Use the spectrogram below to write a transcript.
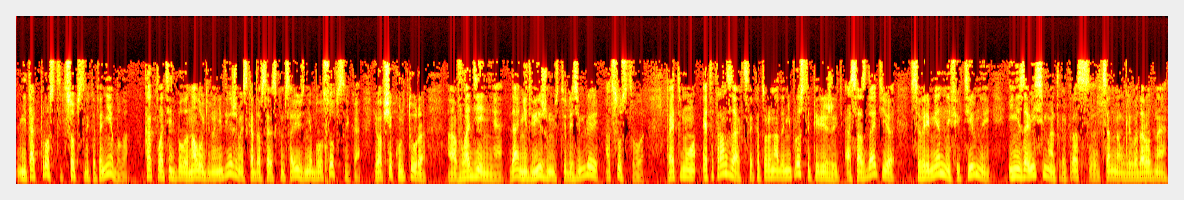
не так просто, собственника это не было. Как платить было налоги на недвижимость, когда в Советском Союзе не было собственника? И вообще культура а, владения да, недвижимостью или землей отсутствовала. Поэтому это транзакция, которую надо не просто пережить, а создать ее современной, эффективной и независимой от как раз ценно-углеводородная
